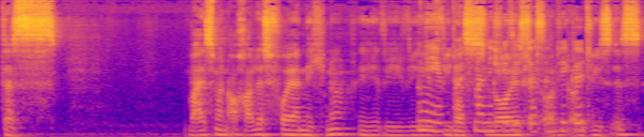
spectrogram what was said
Das weiß man auch alles vorher nicht, ne? Wie, wie, wie, Nee, wie das nicht, wie läuft das und, und wie es ist.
